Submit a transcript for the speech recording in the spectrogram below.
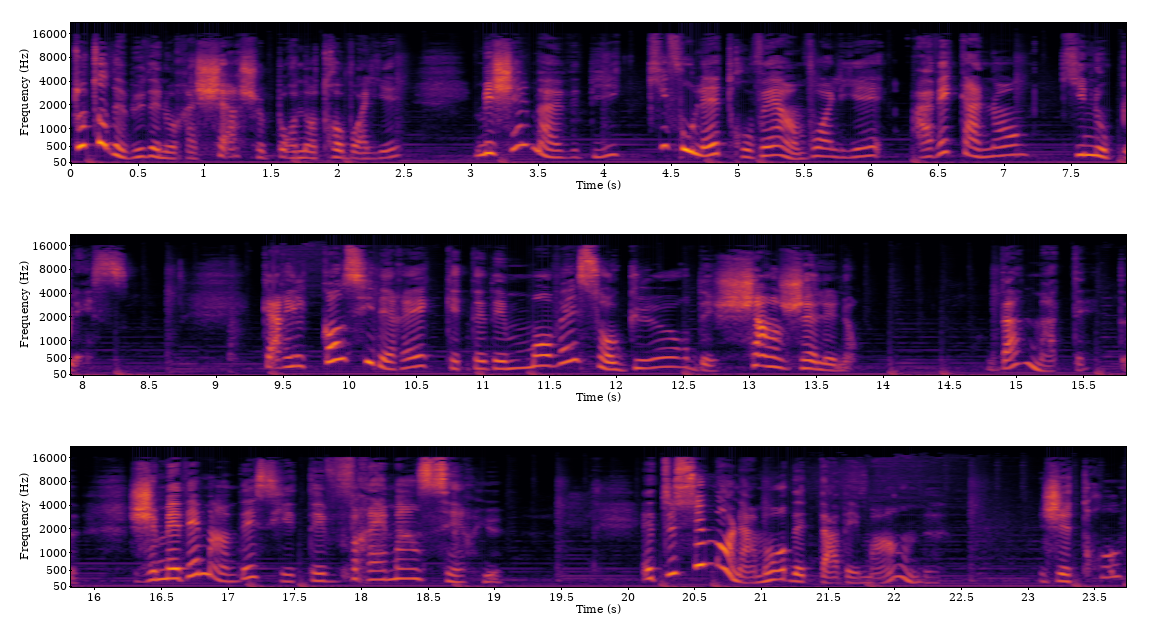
Tout au début de nos recherches pour notre voilier, Michel m'avait dit qu'il voulait trouver un voilier avec un nom qui nous plaise. Car il considérait qu'il était de mauvais augure de changer le nom. Dans ma tête, je me demandais s'il était vraiment sérieux. Et tu sais mon amour de ta demande? Je trouve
